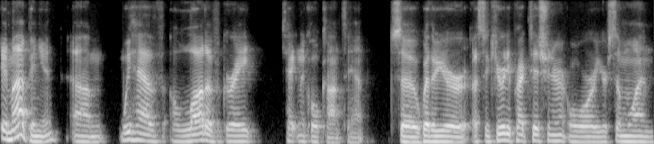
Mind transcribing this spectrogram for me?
in my opinion, um, we have a lot of great technical content. So, whether you're a security practitioner or you're someone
